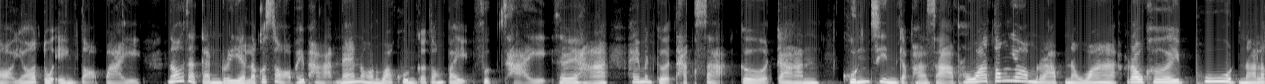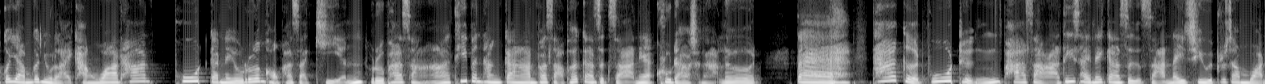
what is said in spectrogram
ต่อยอดตัวเองต่อไป นอกจากการเรียนแล้วก็สอบให้ผ่านแน่นอนว่าคุณก็ต้องไปฝึกใช้ใช่ไหมคะให้มันเกิดทักษะเกิดการคุ้นชินกับภาษา เพราะว่าต้องยอมรับนะว่าเราเคยพูดนะแล้วก็ย้ำกันอยู่หลายครั้งว่าถ้า พูดกันในเรื่องของภาษาเขียน หรือภาษาที่เป็นทางการภาษาเพื่อการศึกษาเนี่ยครูดาวชนะเลิศแต่ถ้าเกิดพูดถึงภาษาที่ใช้ในการสื่อสารในชีวิตประจำวัน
